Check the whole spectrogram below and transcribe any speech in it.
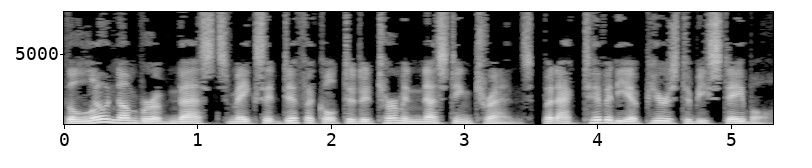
The low number of nests makes it difficult to determine nesting trends, but activity appears to be stable.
